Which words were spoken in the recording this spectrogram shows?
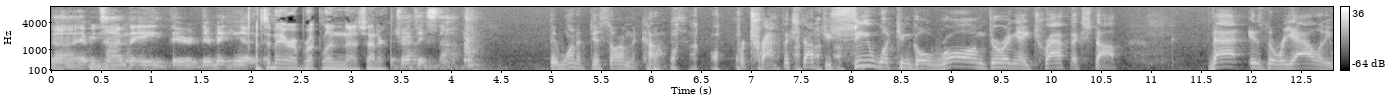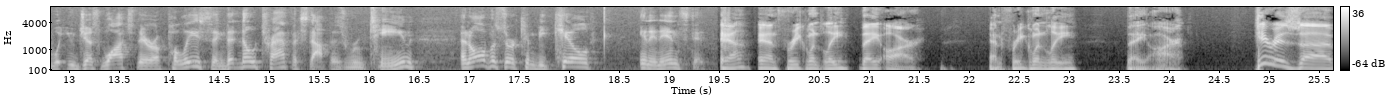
uh, every time they they're they're making a. That's the mayor of Brooklyn uh, Center. Traffic stop. They want to disarm the cops wow. for traffic stops. You see what can go wrong during a traffic stop. That is the reality. What you just watched there of policing. That no traffic stop is routine. An officer can be killed in an instant. Yeah, and frequently they are, and frequently they are. Here is uh,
